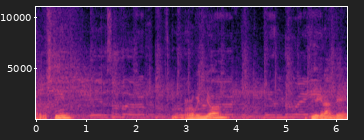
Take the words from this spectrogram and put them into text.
Arbustín, Robellón, Pie Grande,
